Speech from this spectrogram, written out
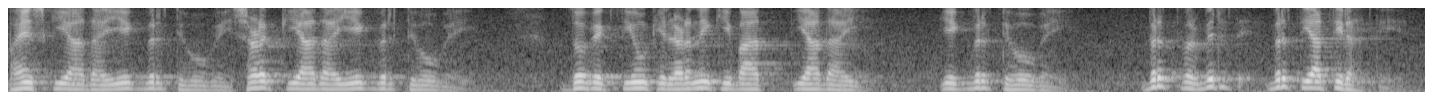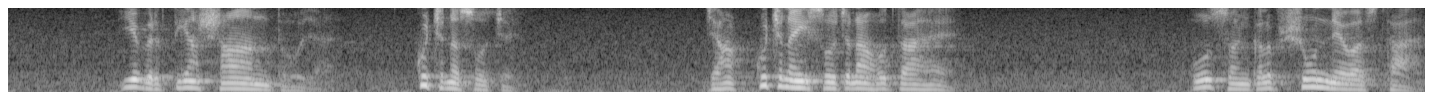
भैंस की याद आई, एक वृत्ति हो गई। सड़क की याद आई, एक वृत्ति हो गई। दो व्यक्तियों के लड़ने की बात याद आई, एक वृत्ति हो गई। वृत्त पर वृत्ति वृत्ति आती रहती है। ये वृत्तियाँ शांत हो जाए, कुछ न सोचे। जहाँ कुछ नहीं सोचना होता है, वो संकल्प शून्य अवस्था है।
